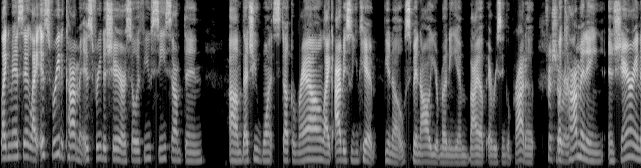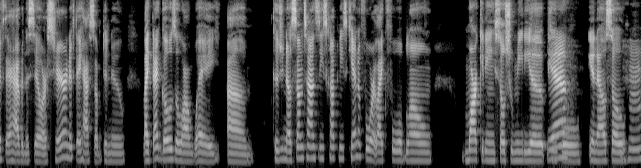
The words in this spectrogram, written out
like man said, like it's free to comment, it's free to share. So if you see something um that you want stuck around, like obviously you can't, you know, spend all your money and buy up every single product. For sure. But commenting and sharing if they're having a sale or sharing if they have something new, like that goes a long way. Um, because you know, sometimes these companies can't afford like full blown marketing, social media Yeah. people, you know. So hmm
